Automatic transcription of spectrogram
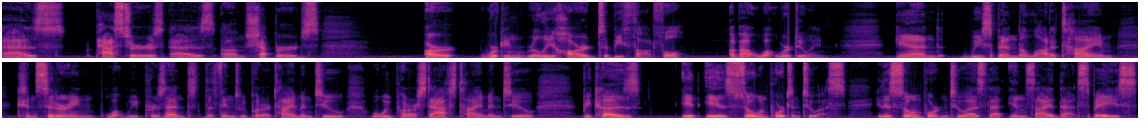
as pastors, as um, shepherds, are working really hard to be thoughtful about what we're doing. And we spend a lot of time considering what we present, the things we put our time into, what we put our staff's time into, because it is so important to us. It is so important to us that inside that space,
